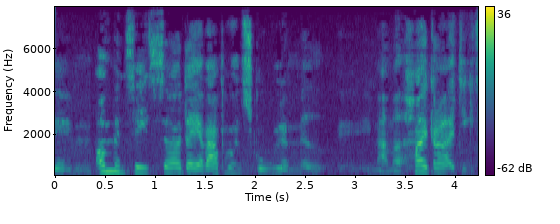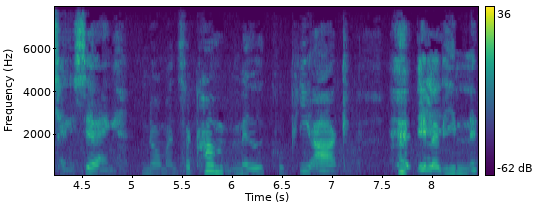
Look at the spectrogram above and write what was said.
Øh, omvendt set, så da jeg var på en skole med i meget, meget høj grad af digitalisering. Når man så kom med kopiark eller lignende,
